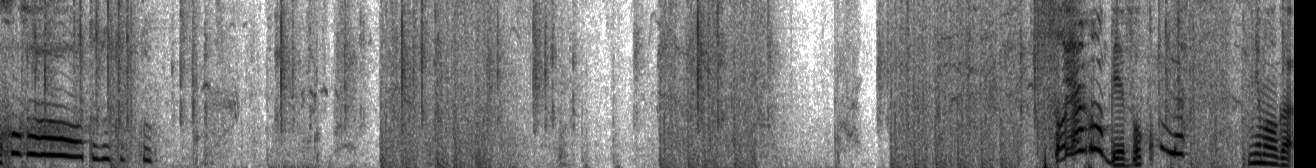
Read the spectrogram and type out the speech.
Oho, tu, tu, tu, tu. Co ja robię w ogóle? Nie mogę.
